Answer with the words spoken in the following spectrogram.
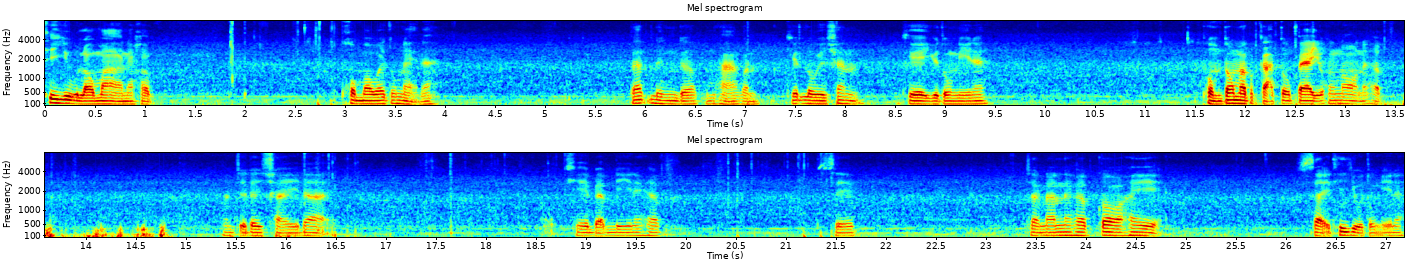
ที่อยู่เรามานะครับ ผมเอาไว้ตรงไหนนะ แป๊บหนึ่งเดี๋ยวผมหาก่อน get location โอเค อยู่ตรงนี้นะ ผมต้องมาประกาศตัวแปรอยู่ข้างนอกนะครับ มันจะได้ใช้ได้ โอเคแบบนี้นะครับ เซฟ จากนั้นนะครับก็ให้ใส่ที่อยู่ตรงนี้นะ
